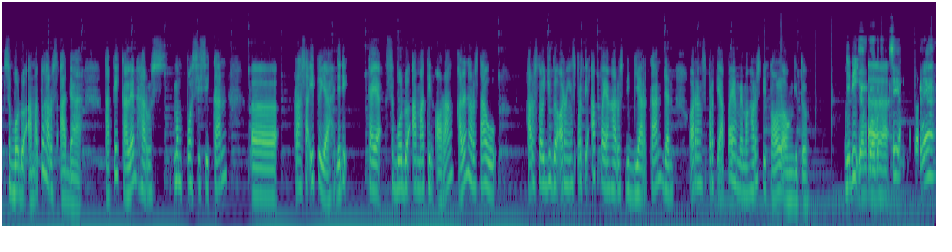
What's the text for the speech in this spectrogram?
sebodoh amat tuh harus ada. Tapi kalian harus memposisikan uh, rasa itu ya. Jadi kayak sebodoh amatin orang, kalian harus tahu harus tahu juga orang yang seperti apa yang harus dibiarkan dan orang seperti apa yang memang harus ditolong gitu. Jadi yang gue uh, sih sebenarnya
